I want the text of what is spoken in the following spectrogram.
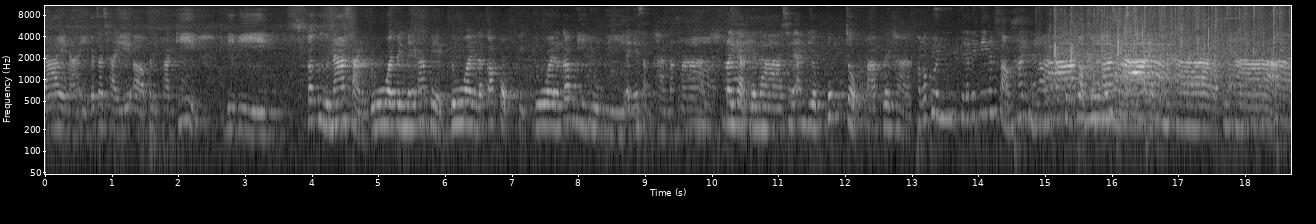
ได้นะเอก็จะใช้เอ่อผลิตภัณฑ์ที่ BB ก็คือหน้าใสด้วยเป็นเมคอัพเบสด้วย แล้วก็ปกปิดด้วยแล้วก็มี UV อันนี้สำคัญมากอ่าๆประหยัดเวลาใช้อันเดียวปุ๊บจบปั๊บเลยค่ะ ขอบพระคุณศิลปินทั้งสองท่านของเรานะคะเสียงปรบมือด้วยค่ะขอบคุณค่ะขอบคุณค่ะ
